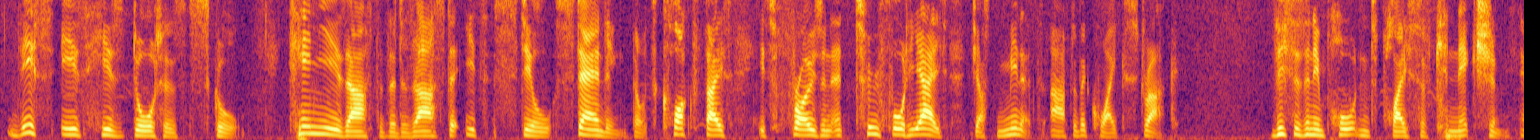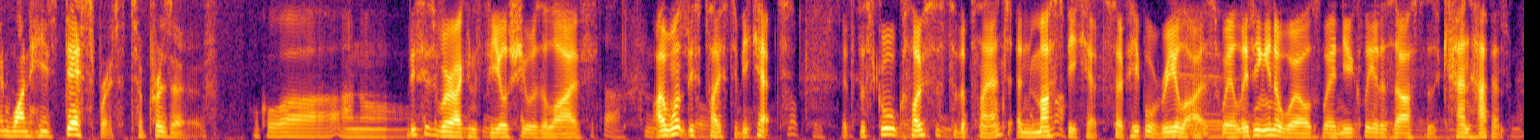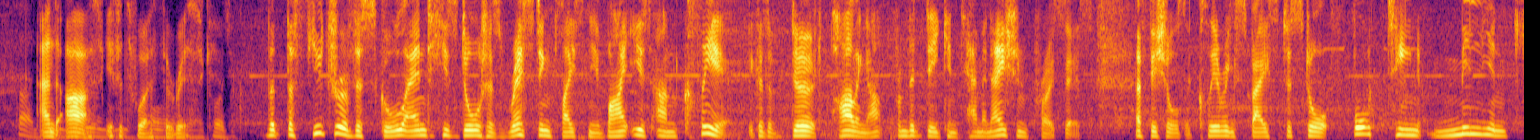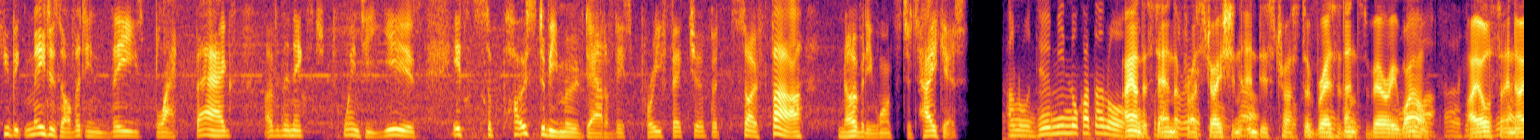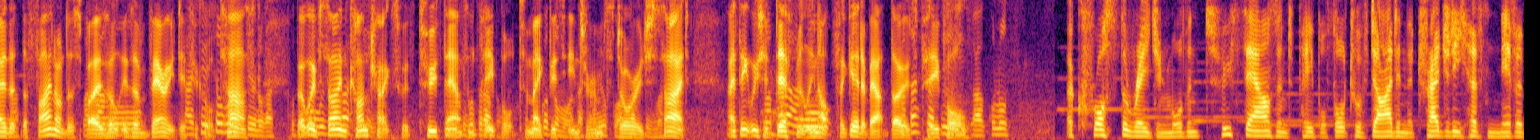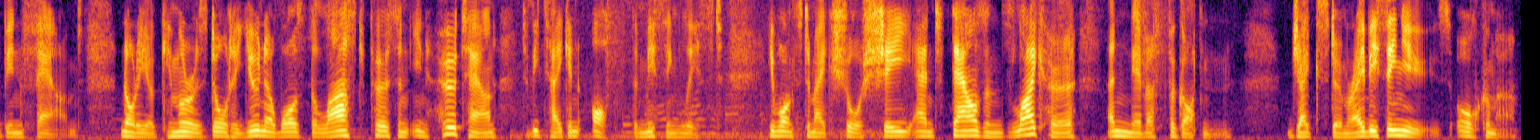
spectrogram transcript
This is his daughter's school. Ten years after the disaster, it's still standing, though its clock face is frozen at 2.48, just minutes after the quake struck. This is an important place of connection and one he's desperate to preserve. This is where I can feel she was alive. I want this place to be kept. It's the school closest to the plant and must be kept so people realise we're living in a world where nuclear disasters can happen and ask if it's worth the risk. But the future of the school and his daughter's resting place nearby is unclear because of dirt piling up from the decontamination process. Officials are clearing space to store 14 million cubic metres of it in these black bags over the next 20 years. It's supposed to be moved out of this prefecture, but so far, nobody wants to take it. I understand the frustration and distrust of residents very well. I also know that the final disposal is a very difficult task, but we've signed contracts with 2,000 people to make this interim storage site. I think we should definitely not forget about those people. Across the region, more than 2,000 people thought to have died in the tragedy have never been found. Norio Kimura's daughter Yuna was the last person in her town to be taken off the missing list. He wants to make sure she and thousands like her are never forgotten. Jake Sturmer, ABC News, Okuma.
